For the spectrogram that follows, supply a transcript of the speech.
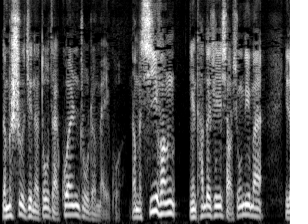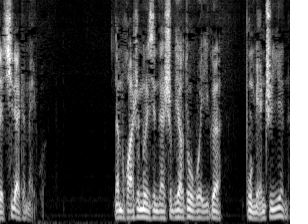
那么世界呢都在关注着美国，那么西方你看他的这些小兄弟们也在期待着美国，那么华盛顿现在是不是要度过一个？不眠之夜呢？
